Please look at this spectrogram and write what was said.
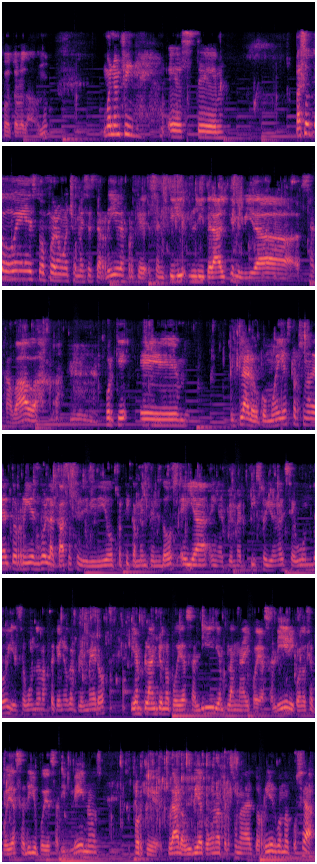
por, otro lado, ¿no? Bueno, en fin, este... Pasó todo esto, fueron ocho meses terribles porque sentí literal que mi vida se acababa. Porque eh, y claro, como ella es persona de alto riesgo, la casa se dividió prácticamente en dos. Ella en el primer piso, yo en el segundo, y el segundo es más pequeño que el primero. Y en plan yo no podía salir, y en plan nadie podía salir, y cuando se podía salir yo podía salir menos, porque claro, vivía con una persona de alto riesgo, no, o sea,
